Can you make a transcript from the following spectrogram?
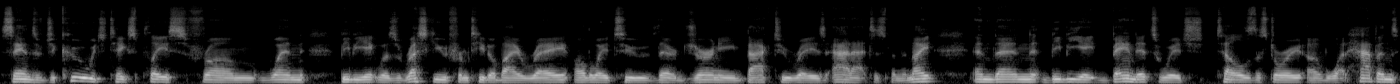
Sands of Jakku, which takes place from when BB 8 was rescued from Teedo by Rey all the way to their journey back to Rey's AT-AT to spend the night, and then BB 8 Bandits, which tells the story of what happens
